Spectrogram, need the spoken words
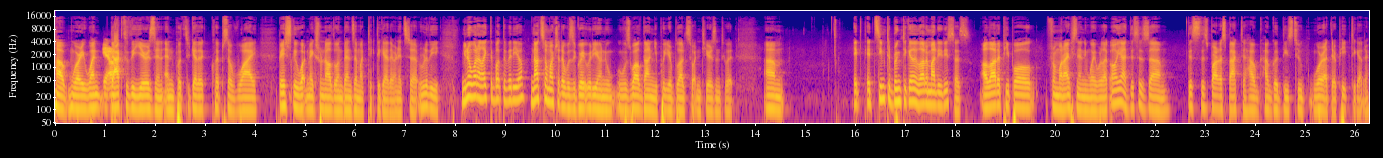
uh, where he went Yeah. back through the years and, and put together clips of why, basically, what makes Ronaldo and Benzema tick together. And it's uh, really, you know what I liked about the video? Not so much that it was a great video and it was well done. You put your blood, sweat, and tears into it. Um, it it seemed to bring together a lot of Madridistas. A lot of people, from what I've seen anyway, were like, "Oh yeah, this is um, this this brought us back to how how good these two were at their peak together."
